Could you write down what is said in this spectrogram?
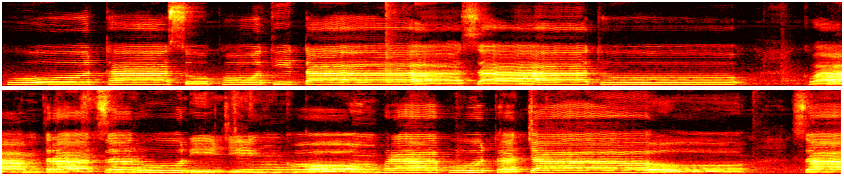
พุทธาสุโพธิตา สาธุ ความตรัสรู้ดีจริงของพระพุทธเจ้า สา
